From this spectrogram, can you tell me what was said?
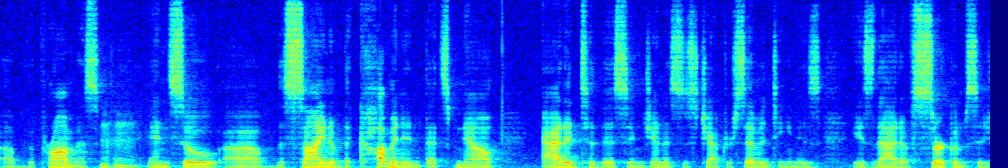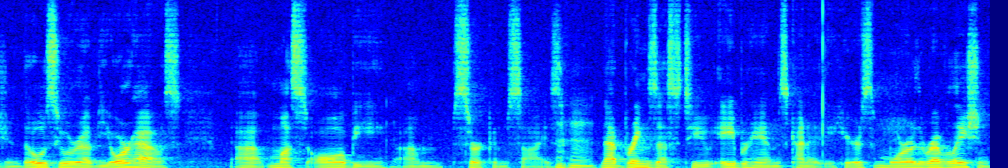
of the promise. Mhm. And so uh, the sign of the covenant that's now added to this in Genesis chapter 17 is, is that of circumcision. Those who are of your house uh, must all be um, circumcised. Mhm. That brings us to Abraham's kind of here's more of the revelation.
